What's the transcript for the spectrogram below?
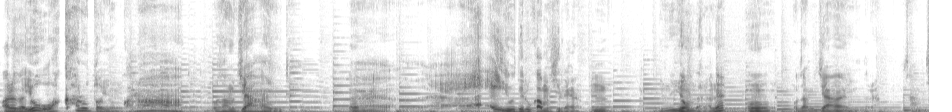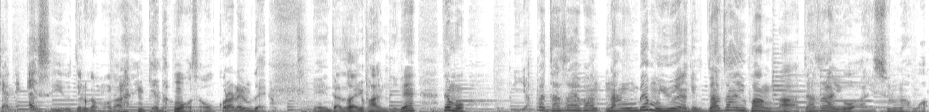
あれがようわかるというんかな。おさむちゃん言うて。えー、えー、言うてるかもしれん。うん。読んだらね。うん。おさむちゃん言うたら。さんちゃんです言うてるかもわからへんけども、さ、怒られるで。えー、太宰ファンにね。でも、やっぱり太宰ファン、何べも言うんやけど、太宰ファンが太宰を愛するのは、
